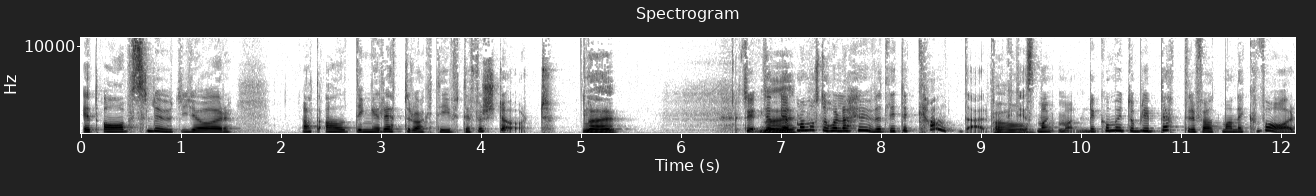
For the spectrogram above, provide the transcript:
ett avslut gör att allting retroaktivt är förstört. Nej, jag, man måste hålla huvudet lite kallt där Ja. faktiskt. Man, man, det kommer inte att bli bättre för att man är kvar.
